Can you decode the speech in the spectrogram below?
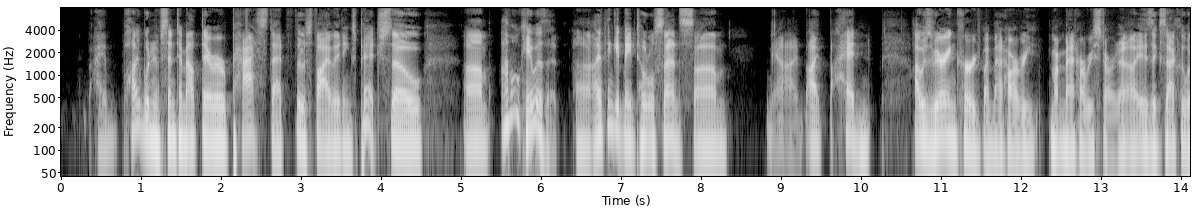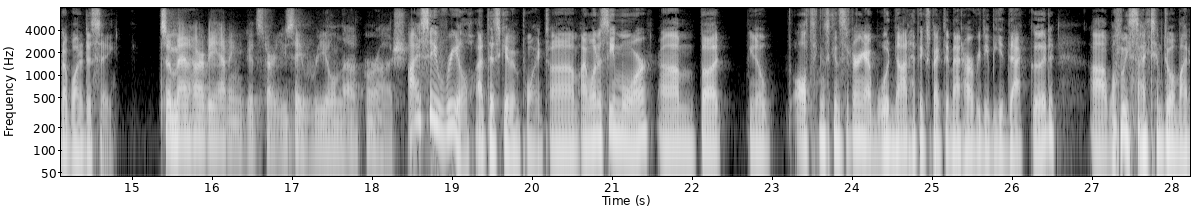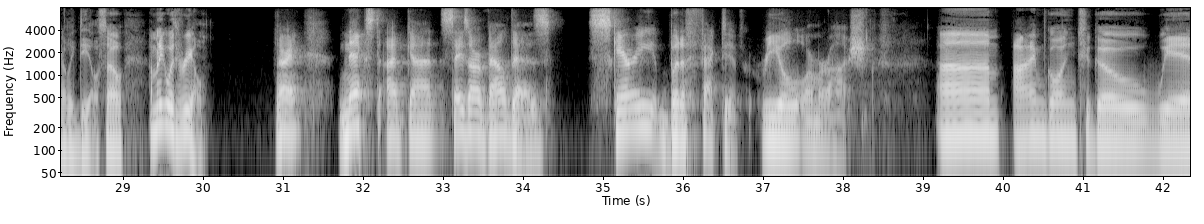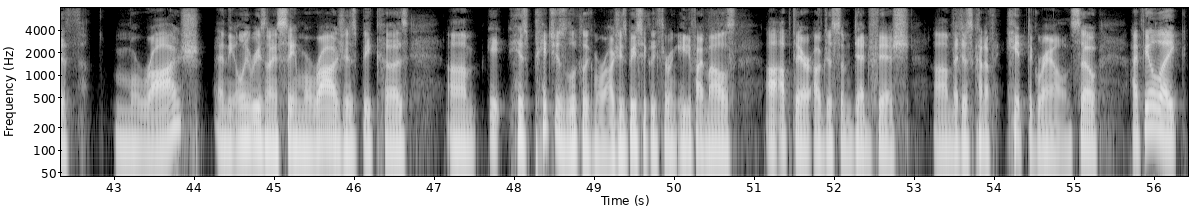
I probably wouldn't have sent him out there past that those five innings pitch. So um, I'm okay with it. Uh, I think it made total sense. Um, I, I had I was very encouraged by Matt Harvey. Matt Harvey's start uh, is exactly what I wanted to see. So Matt Harvey having a good start. You say real, not mirage. I say real at this given point. Um, I want to see more, um, but you know, all things considering, I would not have expected Matt Harvey to be that good uh, when we signed him to a minor league deal. So I'm going to go with real. All right. Next, I've got Cesar Valdez. Scary but effective. Real or mirage? Um, I'm going to go with Mirage, and the only reason I say Mirage is because um, it his pitches look like Mirage. He's basically throwing 85 miles uh, up there of just some dead fish um, that just kind of hit the ground. So I feel like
